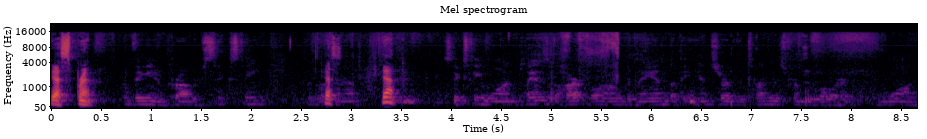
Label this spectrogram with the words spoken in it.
Yes brent. I'm thinking in proverbs 16 yes. yeah. 16:1 plans of the heart belong to man, but the answer of the tongue is from the Lord. One.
